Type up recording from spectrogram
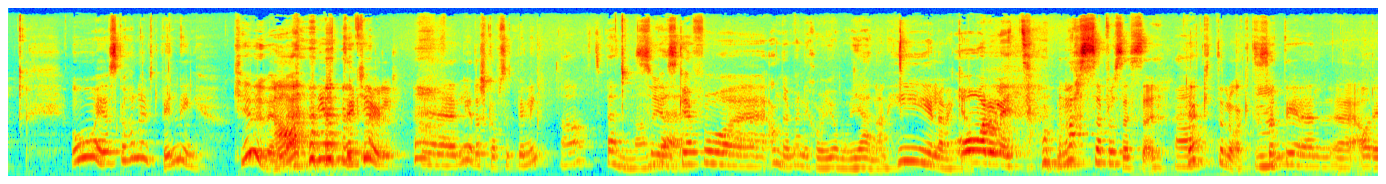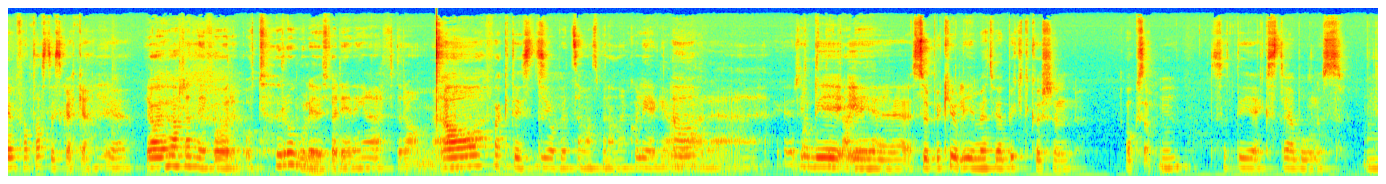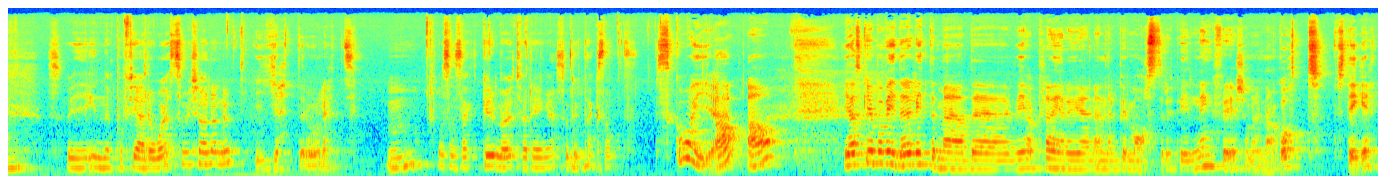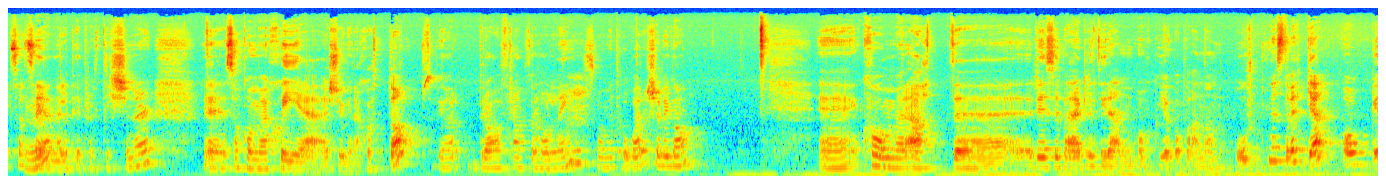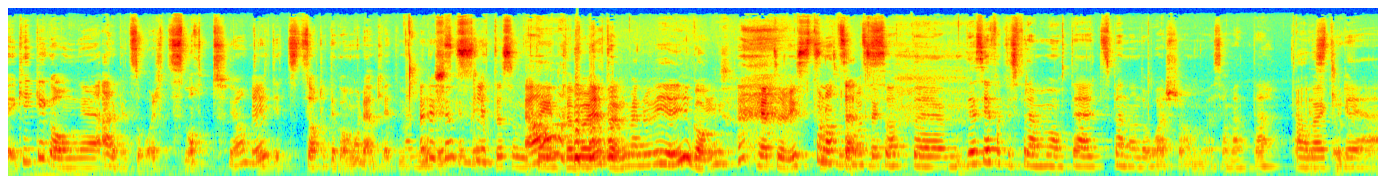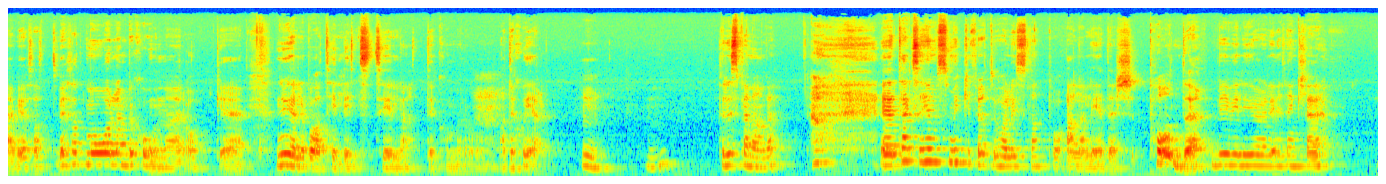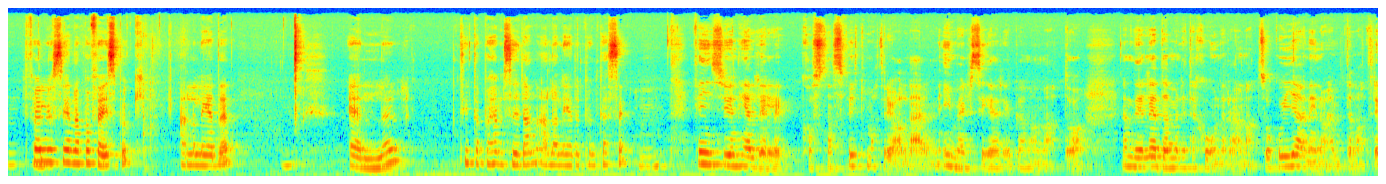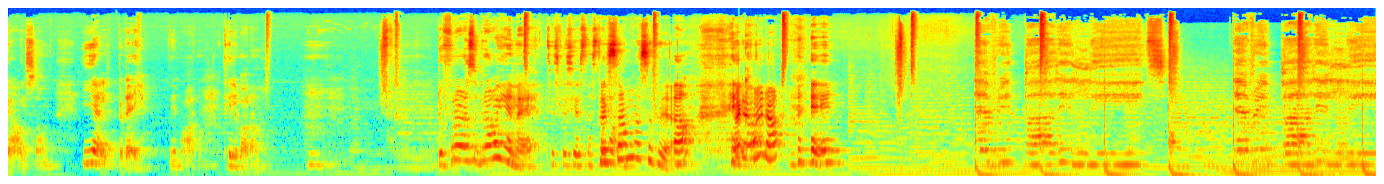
Åh, jag ska hålla utbildning Kul! Ja, jättekul! Eh, Ledarskapsutbildning. Ja, spännande. Så jag ska få eh, andra människor att jobba med hjärnan hela veckan. Åh, vad roligt! Massa processer, Ja. högt och lågt. Mm. Så det, är, eh, ja, det är en fantastisk vecka. Är- Jag har hört att ni får otroliga utvärderingar efter dem. Ja, faktiskt. Du jobbar tillsammans med en annan kollega och Ja. gör Och det är superkul i och med att vi har byggt kursen också. Mm. Så det är extra bonus. Mm. Så vi är inne på fjärde året som vi kör den nu. Jätteroligt. Mm. Och som sagt, grymma utvärderingar så det är Mm. tacksamt. Skoj! Ja. Ja. Jag ska jobba vidare lite med, eh, vi planerar ju en NLP masterutbildning för er som redan har gått steget så att säga, Mm. NLP practitioner, eh, som kommer att ske 2017. Så vi har bra framförhållning, Mm. så om ett år kör vi igång. Eh, kommer att eh, resa iväg lite grann och jobba på annan ort nästa vecka och kicka igång eh, arbetsåret smått. Jag har inte Mm. riktigt startat igång ordentligt. Men, Men det, ska känns bli- lite som Ja. det inte har börjat än, men vi är ju igång, det visst. På något sätt. Så att, det ser jag faktiskt fram emot. Det är ett spännande år som, som väntar. Ja, verkligen. Det vi, har satt, vi har satt mål, ambitioner och nu gäller det bara tillit till att det kommer att, att det sker. Mm. Mm. För det är spännande. Eh, tack så hemskt mycket för att du har lyssnat på Alla Leders podd. Vi vill ju göra livet enklare. Följ oss gärna på Facebook, Alla Leder. Eller titta på hemsidan allaleder.se. Mm. Det finns ju en hel del kostnadsfritt material där, en e-mailserie bland annat och en del ledda meditationer och annat. Så gå gärna in och hämta material som hjälper dig i varon, tillvaron. Då får du ha det så bra Jenny, tills vi ses nästa gång. Detsamma Sofia! Ja, Tack hejdå. för idag! Hej! somebody leave.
